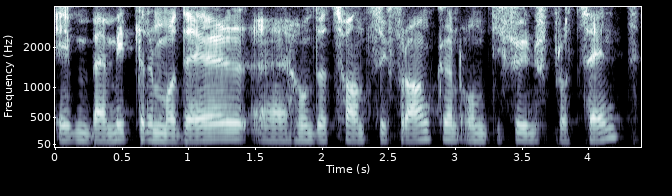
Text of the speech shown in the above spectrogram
eben beim mittleren Modell äh, 120 Franken und die 5 Prozent.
